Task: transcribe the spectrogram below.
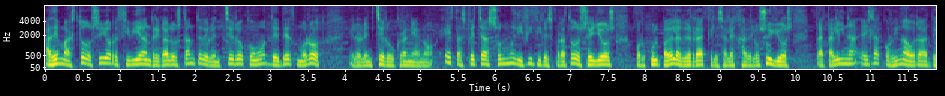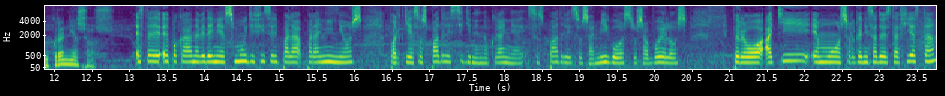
Además, todos ellos recibían regalos tanto de Olenchero como de Death Morod, el Olenchero ucraniano. Estas fechas son muy difíciles para todos ellos por culpa de la guerra que les aleja de los suyos. Catalina es la coordinadora de Ucrania SOS. Esta época navideña es muy difícil para, para niños porque sus padres siguen en Ucrania, sus padres, sus amigos, sus abuelos. Pero aquí hemos organizado esta fiesta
